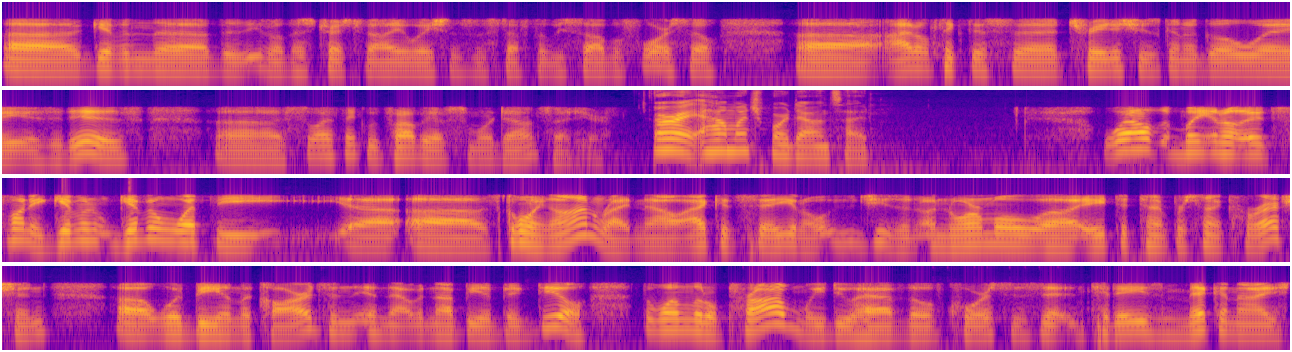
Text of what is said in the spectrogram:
uh, given the, the you know the stretched valuations and stuff that we saw before. So uh, I don't think this uh, trade issue is going to go away as it is. Uh, so I think we probably have some more downside here. All right, how much more downside? Well, you know, it's funny given given what the uh, uh, is going on right now. I could say, you know, geez, a normal uh, eight to ten percent correction uh, would be in the cards, and, and that would not be a big deal. The one little problem we do have, though, of course, is that in today's mechanized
